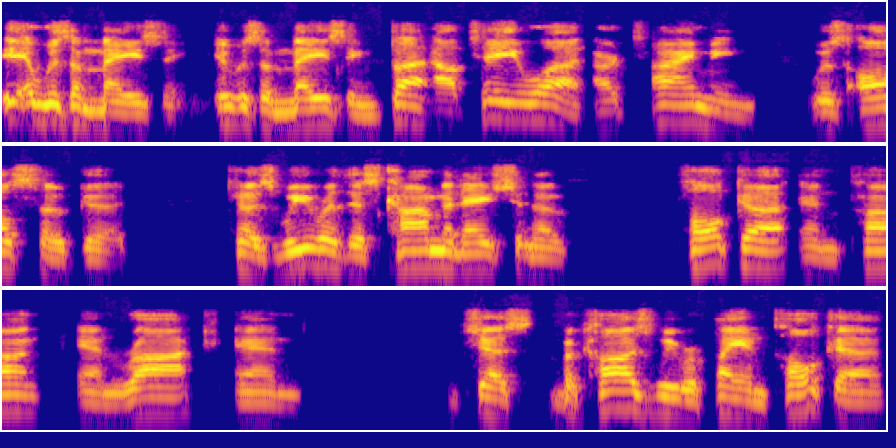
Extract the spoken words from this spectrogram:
it was amazing. It was amazing. But I'll tell you what, our timing was also good because we were this combination of polka and punk and rock. And just because we were playing polka,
